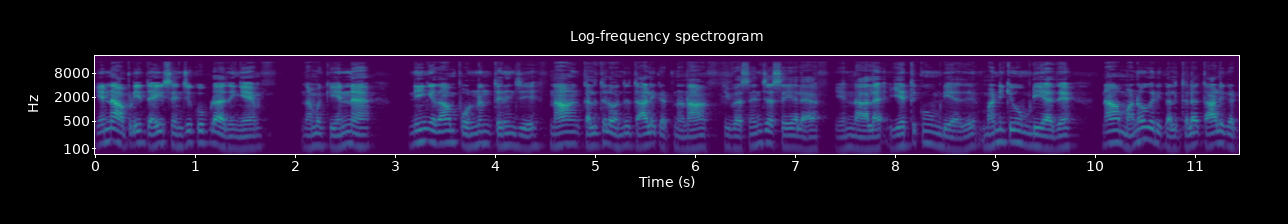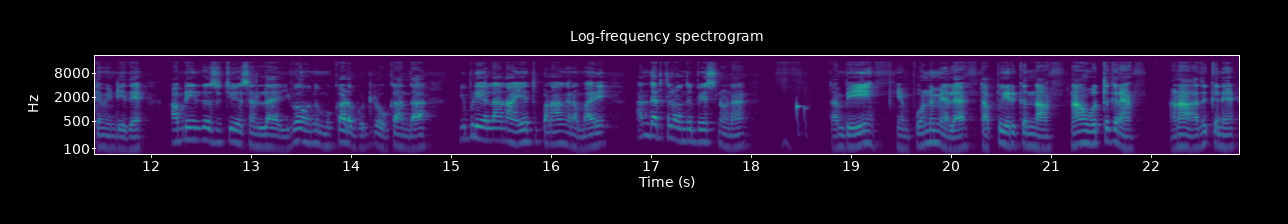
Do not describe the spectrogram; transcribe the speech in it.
என்ன அப்படி தயவு செஞ்சு கூப்பிடாதீங்க. நமக்கு என்ன? நீங்கள் தான் பொண்ணுன்னு தெரிஞ்சு நான் கழுத்தில் வந்து தாலி கட்டினேன்னா இவ செஞ்ச செயலை என்னால் ஏற்றுக்கவும் முடியாது மன்னிக்கவும் முடியாது. நான் மனோகரி கழுத்தில் தாலி கட்ட வேண்டியது. அப்படி இருக்க சுச்சுவேஷனில் இவ வந்து முக்காடை போட்டுட்டு உட்காந்தா இப்படியெல்லாம் நான் ஏற்றுப்பனாங்கிற மாதிரி அந்த இடத்துல வந்து பேசினோன்னே தம்பி என் பொண்ணு மேலே தப்பு இருக்குந்தான். நான் ஒத்துக்கிறேன். ஆனால் அதுக்குன்னு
